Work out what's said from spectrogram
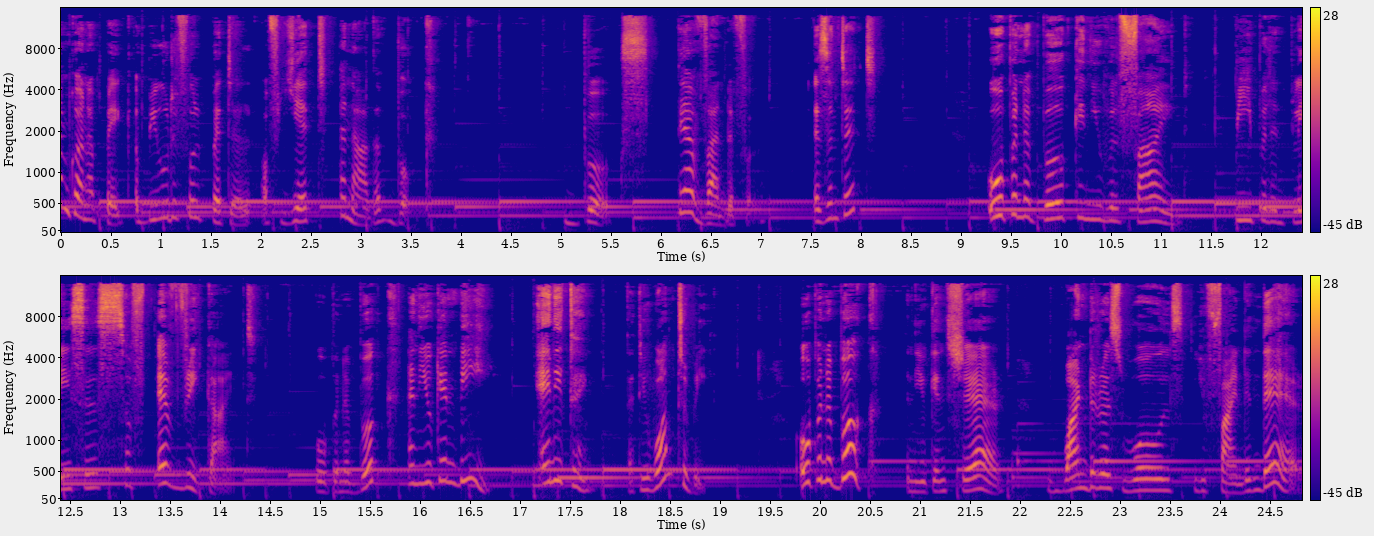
I'm gonna pick a beautiful petal of yet another book. Books, they are wonderful, isn't it? Open a book and you will find people and places of every kind. Open a book and you can be anything that you want to be. Open a book and you can share wondrous worlds you find in there.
